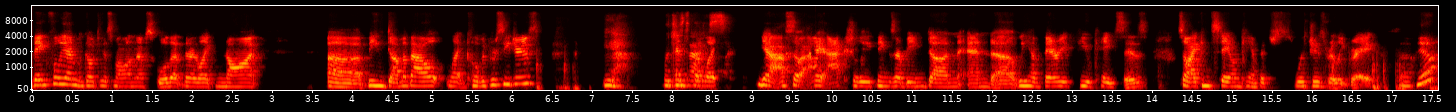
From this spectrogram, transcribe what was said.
thankfully I'm go to a small enough school that they're like not uh being dumb about like COVID procedures. Yeah, which is nice. like yeah, so I actually things are being done, and uh, we have very few cases, so I can stay on campus, which is really great. So yeah.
